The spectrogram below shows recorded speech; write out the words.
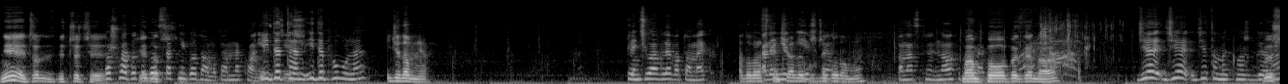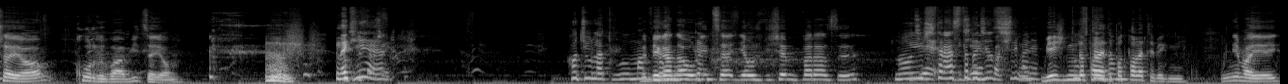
Nie, żadne dwie trzecie. Poszła do tego Jedna ostatniego domu, tam na koniec Idę gdzieś. ten, idę po ulę. Idzie do mnie. Kręciła w lewo Tomek. A dobra, Ale skręciła nie- do jeszcze- głównego domu. Ona skrę... no chyba Mam tak. połowę gena. Gdzie, gdzie, gdzie Tomek masz gena? Słyszę ją. Kurwa, widzę ją. Gdzie? Chodź Ula, tu mam Wybiega na gen. ulicę, ja już wisiałem dwa razy. No Gdzie- już teraz to gdzie? będzie tu. odstrzeliwanie. Biegnij Tu do w tym palety, domu. pod paletę biegnij. Nie ma jej.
